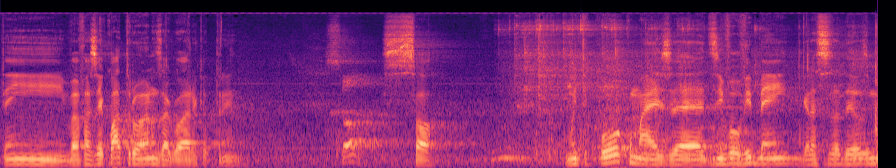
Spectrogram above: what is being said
Tem, vai fazer quatro anos agora que eu treino. Só? Só. Muito pouco, mas é, desenvolvi bem. Graças a Deus me,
